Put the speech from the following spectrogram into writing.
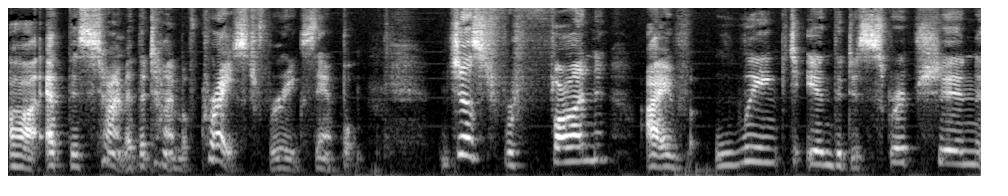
uh, at this time, at the time of Christ, for example. Just for fun, I've linked in the description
